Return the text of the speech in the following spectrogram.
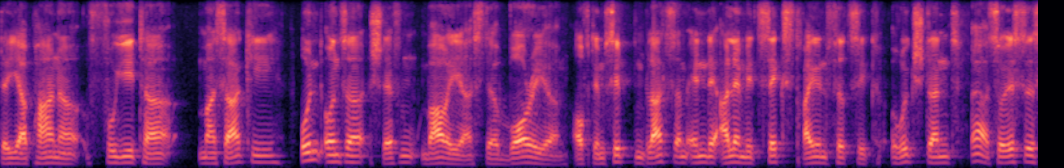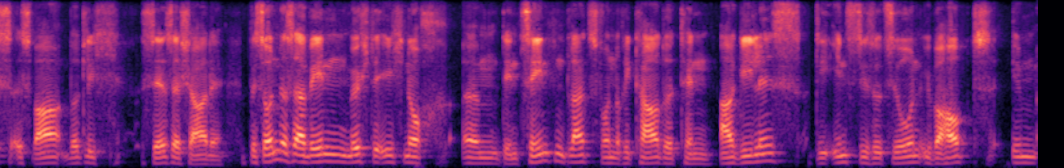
der Japaner Fujita Masaki und unser Steffen Varias, der Warrior, auf dem siebten Platz. Am Ende alle mit 6,43 Rückstand. Ja, so ist es. Es war wirklich sehr, sehr schade. Besonders erwähnen möchte ich noch ähm, den zehnten Platz von Ricardo Ten Argiles. Die Institution überhaupt im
